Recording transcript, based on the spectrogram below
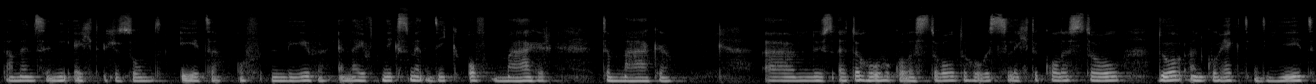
dat mensen niet echt gezond eten of leven. En dat heeft niks met dik of mager te maken. Um, dus te hoge cholesterol, te hoge slechte cholesterol, door een correct dieet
